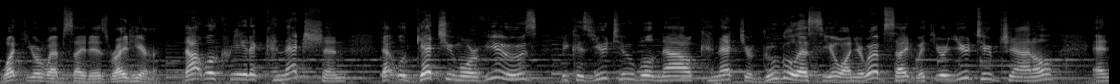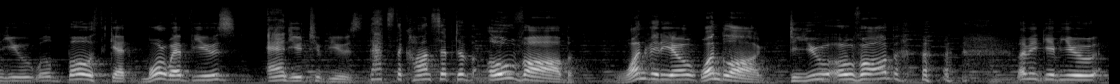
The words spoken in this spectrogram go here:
what your website is right here. That will create a connection that will get you more views because YouTube will now connect your Google SEO on your website with your YouTube channel and you will both get more web views and YouTube views. That's the concept of OVOB. One video, one blog. Do you OVOB? Let me give you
